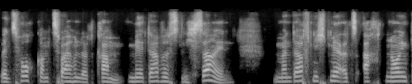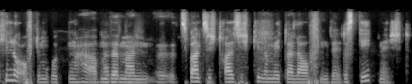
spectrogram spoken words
wenn es hochkommt, 200 Gramm. Mehr darf es nicht sein man darf nicht mehr als acht, neun Kilo auf dem Rücken haben, ja, wenn man äh, 20, 30 Kilometer laufen will. Das geht nicht.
